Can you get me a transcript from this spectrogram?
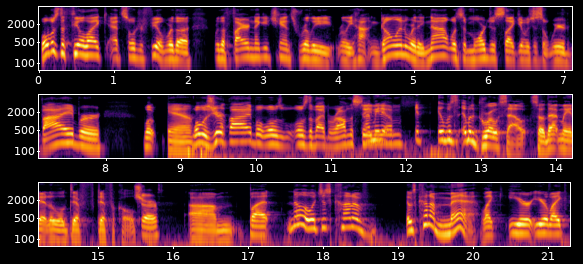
what was the feel like at Soldier Field? Were the were the Fire Nagy chants really really hot and going? Were they not? Was it more just like it was just a weird vibe, or What yeah? What was your vibe? What was what was the vibe around the stadium? I mean, it, it, it was it was gross out, so that made it a little diff, difficult. Sure. Um, but no, it just kind of it was kind of meh. Like you're you're like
